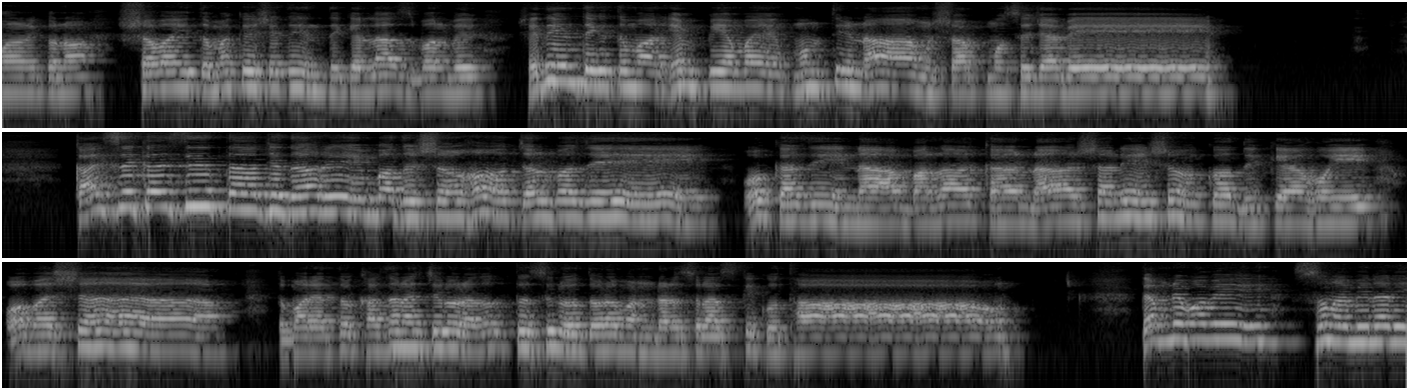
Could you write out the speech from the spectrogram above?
মনে কোনো, সবাই তোমাকে সেদিন থেকে লাশ বলবে, সেদিন থেকে তোমার এমপি, এমআই, মন্ত্রীর নাম সব মুছে যাবে। কাইসে কাইসে তাজদারে বাদশাহ চল ও বালা কানা শানে শঙ্কদ কে হয়ে? অবশ্যা তোমার এত খাজানা ছিল, রাজত্ব ছিল দড় ভান্ডার ছিল, আজকে কোথাও? তেমনি ভাবে সোনামিন আলী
